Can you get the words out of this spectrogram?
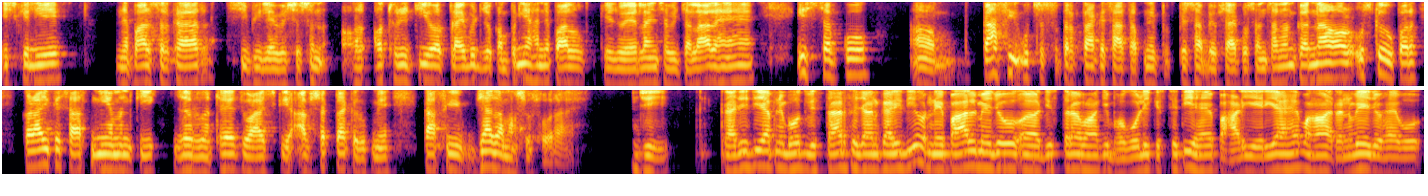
इसके लिए नेपाल सरकार सिविल एविएशन अथॉरिटी और प्राइवेट जो कंपनियाँ हैं, नेपाल के जो एयरलाइंस अभी चला रहे हैं, इस सबको काफ़ी उच्च सतर्कता के साथ अपने पेशा व्यवसाय को संचालन करना और उसके ऊपर कड़ाई के साथ नियमन की ज़रूरत है जो आज की आवश्यकता के रूप में काफ़ी ज़्यादा महसूस हो रहा है। जी। राजेश जी आपने बहुत विस्तार से जानकारी दी और नेपाल में जो जिस तरह वहाँ की भौगोलिक स्थिति है पहाड़ी एरिया है वहाँ रनवे जो है वो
